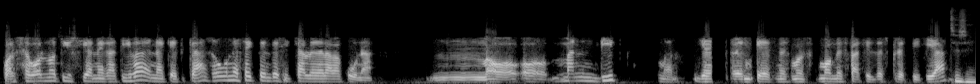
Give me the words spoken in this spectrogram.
qualsevol notícia negativa, en aquest cas, o un efecte indesitjable de la vacuna, mm, o, o m'han dit bueno, ja sabem que és més, molt, molt més fàcil desprestigiar, sí, sí.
